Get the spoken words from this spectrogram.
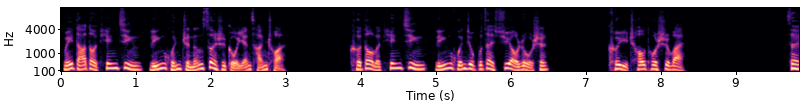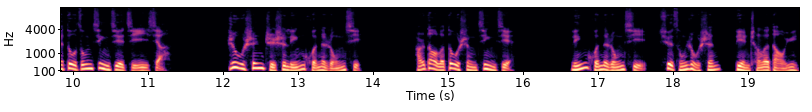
没达到天境，灵魂只能算是苟延残喘。”可到了天境，灵魂就不再需要肉身，可以超脱世外。在斗宗境界极意下，肉身只是灵魂的容器；而到了斗圣境界，灵魂的容器却从肉身变成了道运。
